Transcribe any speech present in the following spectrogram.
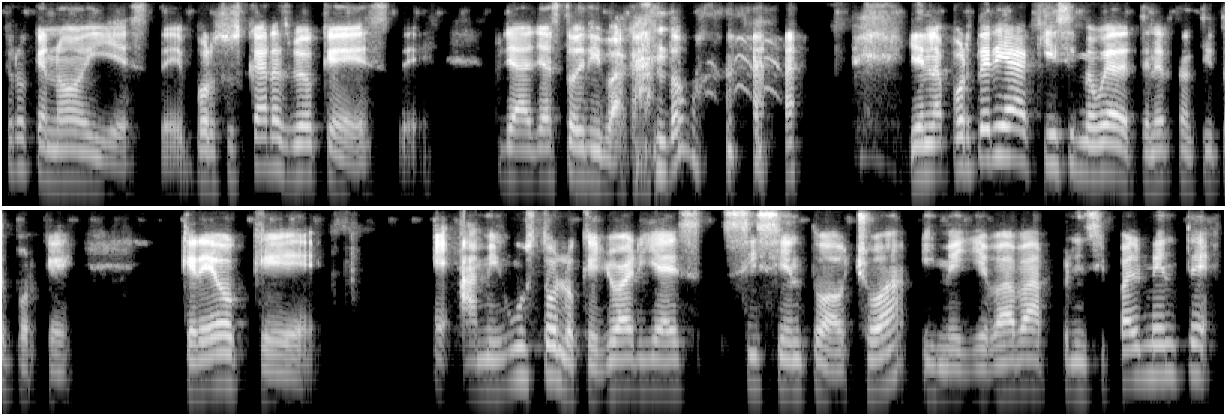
creo que no, y este, por sus caras veo que este, ya, ya estoy divagando. Y en la portería aquí sí me voy a detener tantito porque creo que eh, a mi gusto lo que yo haría es sí siento a Ochoa y me llevaba principalmente,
